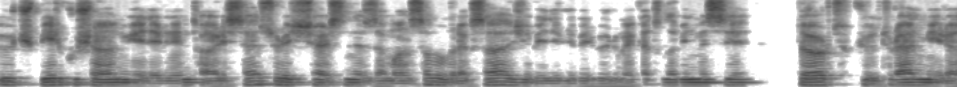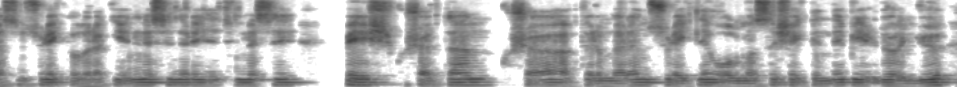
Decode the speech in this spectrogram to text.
Üç, bir kuşağın üyelerinin tarihsel süreç içerisinde zamansal olarak sadece belirli bir bölüme katılabilmesi. Dört, kültürel mirasın sürekli olarak yeni nesillere iletilmesi. 5 kuşaktan kuşağa aktarımların sürekli olması şeklinde bir döngü,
